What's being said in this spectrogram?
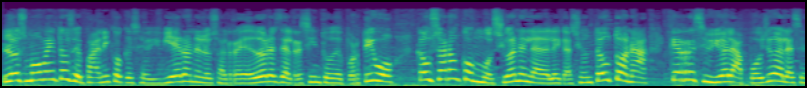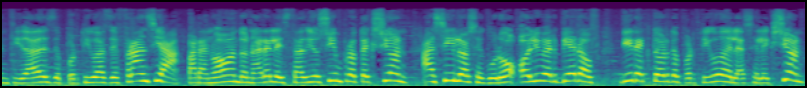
Los momentos de pánico que se vivieron en los alrededores del recinto deportivo causaron conmoción en la delegación teutona, que recibió el apoyo de las entidades deportivas de Francia para no abandonar el estadio sin protección. Así lo aseguró Oliver Bierhoff, director deportivo de la selección,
